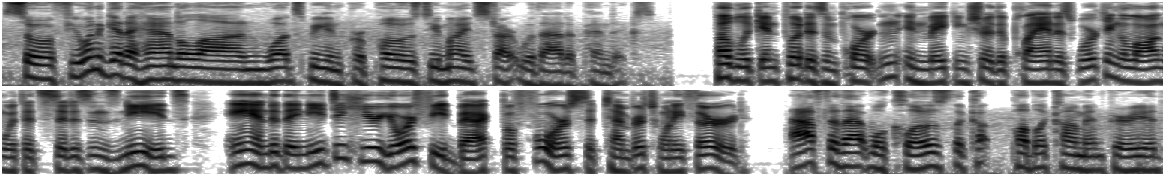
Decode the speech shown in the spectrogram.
So if you want to get a handle on what's being proposed, you might start with that appendix. Public input is important in making sure the plan is working along with its citizens' needs, and they need to hear your feedback before September 23rd. After that, we'll close the public comment period,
